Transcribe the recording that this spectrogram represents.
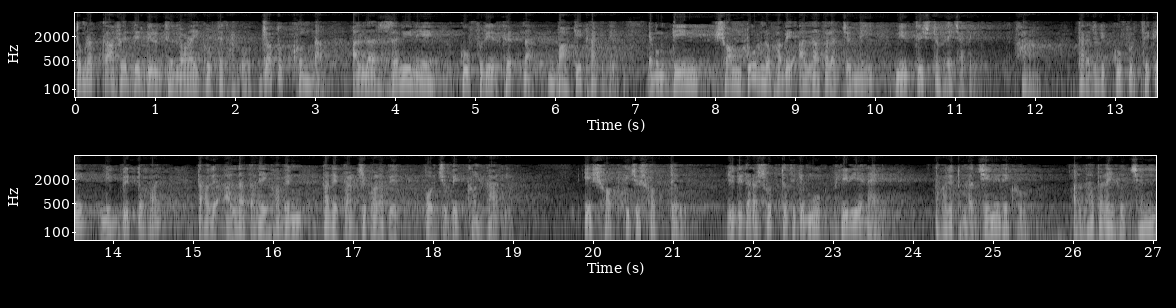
তোমরা কাফেরদের বিরুদ্ধে লড়াই করতে থাকো। যতক্ষণ না আল্লাহর জমিনে কুফরির ফেতনা বাকি থাকবে এবং দিন সম্পূর্ণভাবে আল্লাহ তালার জন্যই নির্দিষ্ট হয়ে যাবে। হ্যাঁ তারা যদি কুফুর থেকে নিবৃত্ত হয়, তাহলে আল্লাহ তালাই হবেন তাদের কার্যকলাপের পর্যবেক্ষণকারী। এ সব কিছু সত্ত্বেও যদি তারা সত্য থেকে মুখ ফিরিয়ে নেয়, তাহলে তোমরা জেনে রেখো, আল্লাহ তালাই হচ্ছেন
